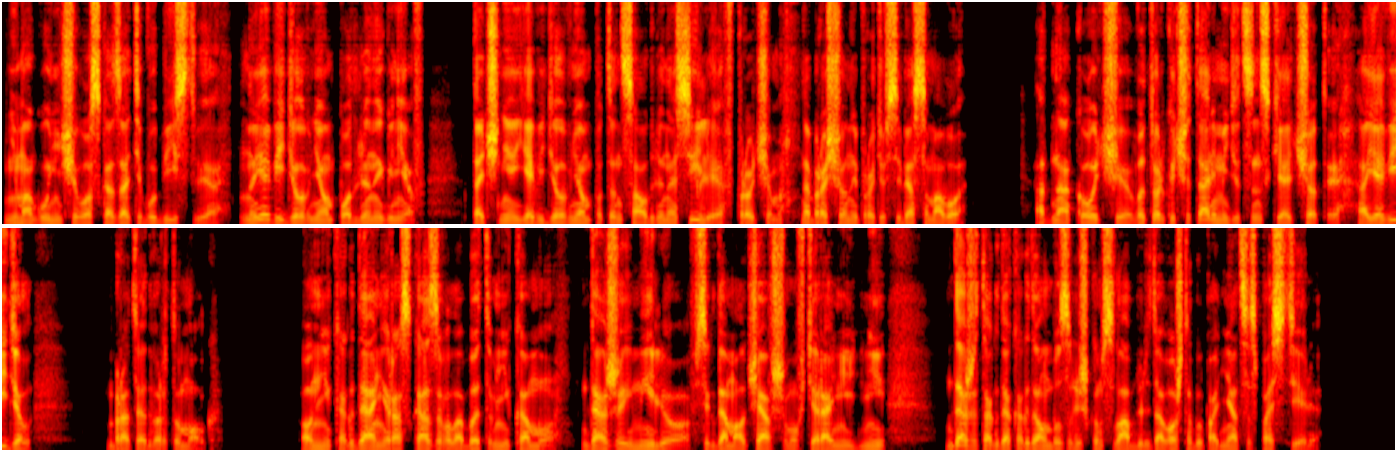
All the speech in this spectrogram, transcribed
«Не могу ничего сказать об убийстве, но я видел в нем подлинный гнев. Точнее, я видел в нем потенциал для насилия, впрочем, обращенный против себя самого. Однако, отче, вы только читали медицинские отчеты, а я видел...» Брат Эдвард умолк. Он никогда не рассказывал об этом никому, даже Эмилио, всегда молчавшему в те ранние дни, даже тогда, когда он был слишком слаб для того, чтобы подняться с постели.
